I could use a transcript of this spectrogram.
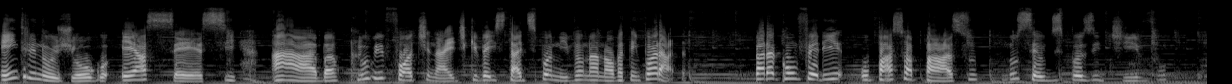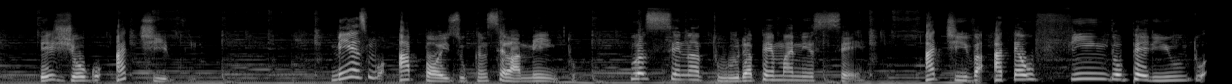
Entre no jogo e acesse a aba Clube Fortnite que vai estar disponível na nova temporada. Para conferir o passo a passo no seu dispositivo de jogo ativo. Mesmo após o cancelamento, sua assinatura permanecer ativa até o fim do período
